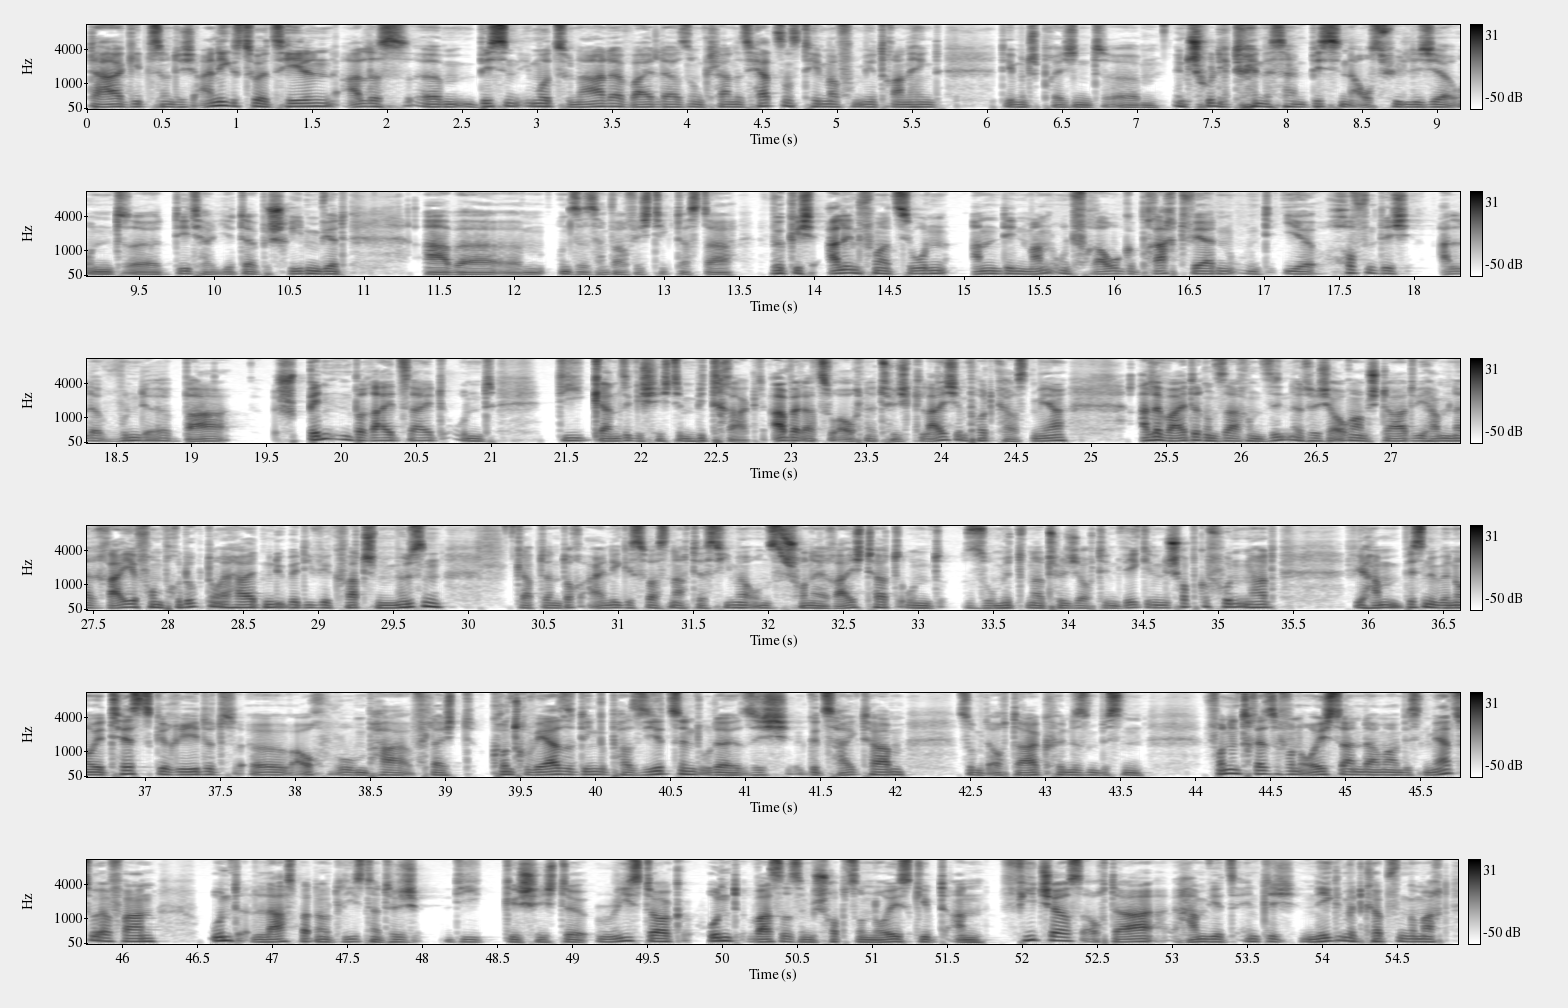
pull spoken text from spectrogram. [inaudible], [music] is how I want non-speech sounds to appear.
Da gibt es natürlich einiges zu erzählen, alles ähm, ein bisschen emotionaler, weil da so ein kleines Herzensthema von mir dranhängt. Dementsprechend ähm, [laughs] entschuldigt, wenn das ein bisschen ausführlicher und äh, detaillierter beschrieben wird. Aber ähm, uns ist einfach wichtig, dass da wirklich alle Informationen an den Mann und Frau gebracht werden und ihr hoffentlich alle wunderbar spendenbereit seid und die ganze Geschichte mittragt. Aber dazu auch natürlich gleich im Podcast mehr. Alle weiteren Sachen sind natürlich auch am Start. Wir haben eine Reihe von Produktneuheiten, über die wir quatschen müssen. Gab dann doch einiges, was nach der SEMA uns schon erreicht hat und somit natürlich auch den Weg in den Shop gefunden hat. Wir haben ein bisschen über neue Tests geredet, äh, auch wo ein paar vielleicht kontroverse Dinge passiert sind oder sich gezeigt haben. Somit auch da könnte es ein bisschen von Interesse von euch sein, da mal ein bisschen mehr zu erfahren. Und last but not least natürlich die Geschichte Restock und was es im Shop so Neues gibt an Features. Auch da haben wir jetzt endlich Nägel mit Köpfen gemacht,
